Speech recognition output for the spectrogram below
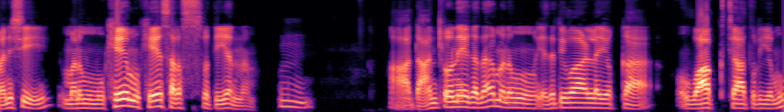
మనిషి మనము ముఖే ముఖే సరస్వతి అన్నాం. ఆ దాంట్లోనే కదా మనము ఎదటి వాళ్ళ యొక్క వాక్ చాతుర్యము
